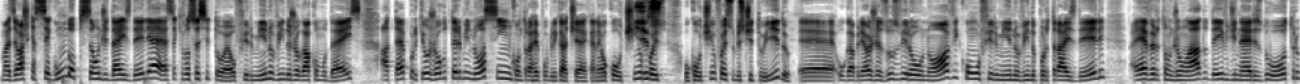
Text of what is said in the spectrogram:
mas eu acho que a segunda opção de 10 dele é essa que você citou, é o Firmino vindo jogar como 10, até porque o jogo terminou assim contra a República Tcheca, né? O Coutinho, foi, o Coutinho foi substituído, é, o Gabriel Jesus virou o 9, com o Firmino vindo por trás dele, Everton de um lado, David Neres do outro,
